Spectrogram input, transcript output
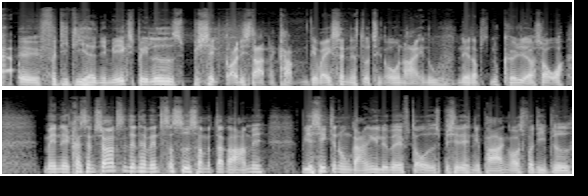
Ja. Øh, fordi de havde nemlig ikke spillet specielt godt i starten af kampen. Det var ikke sådan, at jeg stod og tænkte, åh oh, nej, nu, netop, nu kører de også over. Men øh, Christian Sørensen, den her venstre side sammen med Darami, vi har set det nogle gange i løbet af efteråret, specielt i parken, også hvor de er blevet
